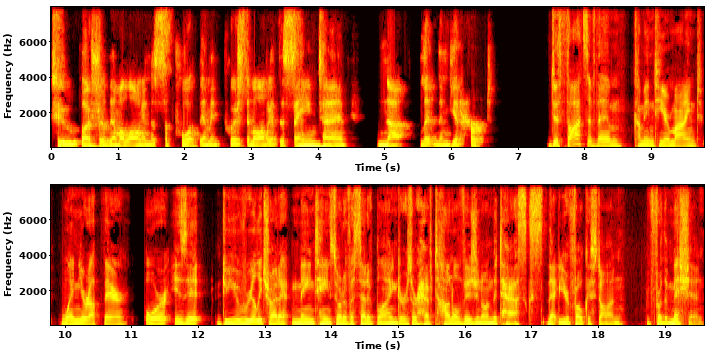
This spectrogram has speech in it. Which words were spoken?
to usher them along and to support them and push them along, but at the same time, not letting them get hurt do thoughts of them come into your mind when you're up there? Or is it, do you really try to maintain sort of a set of blinders or have tunnel vision on the tasks that you're focused on for the mission?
